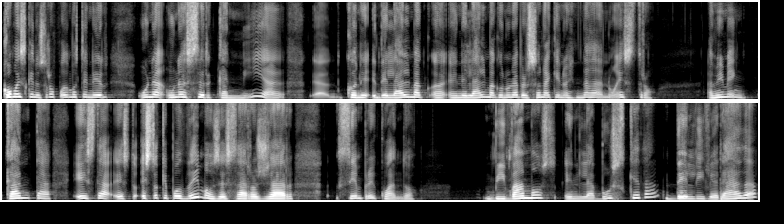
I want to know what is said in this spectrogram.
¿Cómo es que nosotros podemos tener una, una cercanía eh, con el, del alma, eh, en el alma con una persona que no es nada nuestro? A mí me encanta esta, esto, esto que podemos desarrollar siempre y cuando vivamos en la búsqueda deliberada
